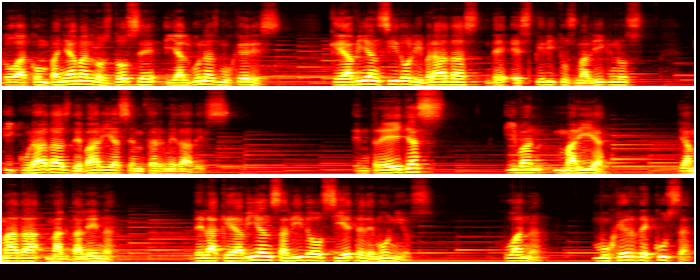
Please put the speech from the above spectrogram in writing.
Lo acompañaban los doce y algunas mujeres que habían sido libradas de espíritus malignos y curadas de varias enfermedades. Entre ellas iban María, llamada Magdalena, de la que habían salido siete demonios, Juana, mujer de Cusa,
